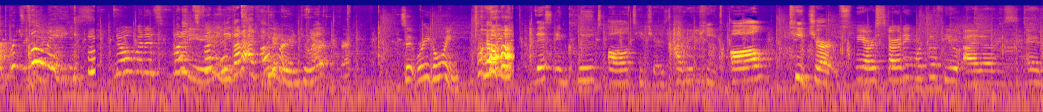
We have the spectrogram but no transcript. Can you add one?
up, we're filming. No, but it's oh, But it's funny, you gotta add humor into it. Sid, where are you going? This includes all teachers. I repeat, all teachers. We are starting with a few items, and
